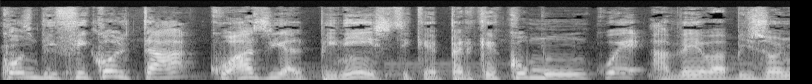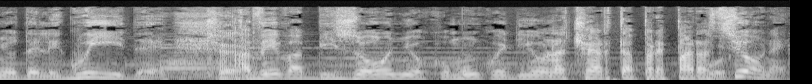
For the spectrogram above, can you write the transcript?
con difficoltà quasi alpinistiche, perché comunque aveva bisogno delle guide, Certo. aveva bisogno comunque di una certa preparazione,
